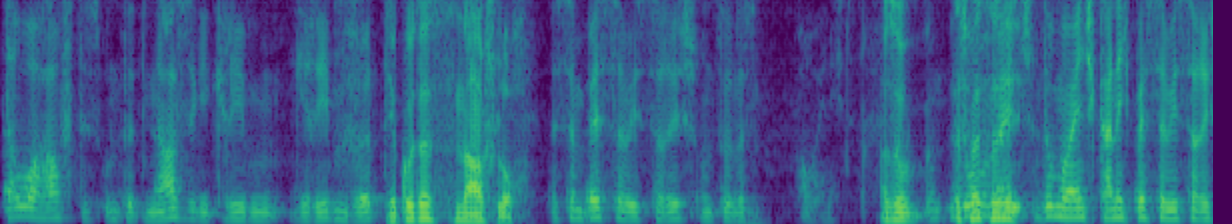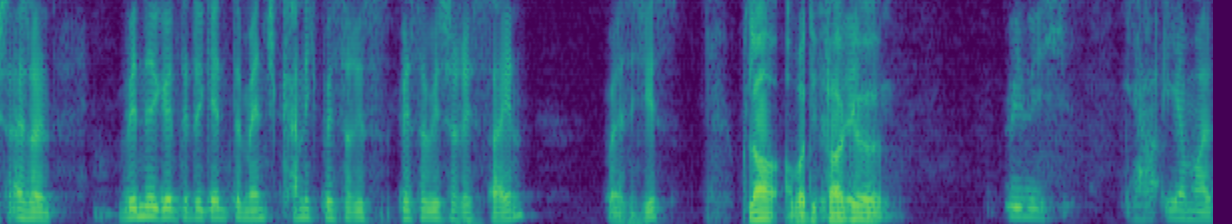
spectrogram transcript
dauerhaftes unter die Nase gerieben, gerieben wird, Ja gut, das ist ein Arschloch. das ist ein besserwisserisch und so, das brauche ich nicht. Also es dummer, Mensch, dummer Mensch kann nicht besserwisserisch sein. Also ein weniger intelligenter Mensch kann nicht besseres, besserwisserisch sein, weil es nicht ist. klar, aber die Frage, Deswegen bin ich ja eher mal.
